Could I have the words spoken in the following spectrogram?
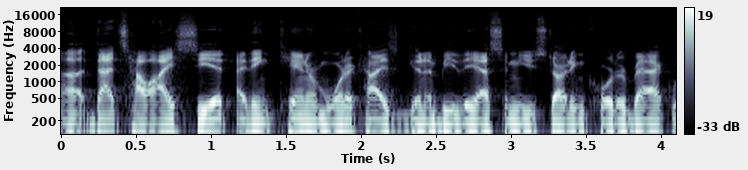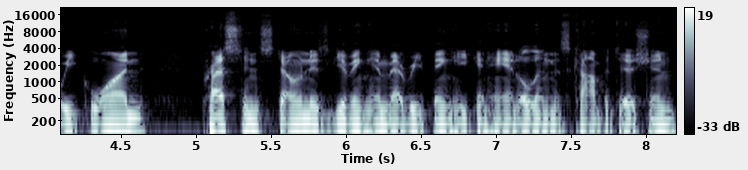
uh, that's how I see it. I think Tanner Mordecai is going to be the SMU starting quarterback week one. Preston Stone is giving him everything he can handle in this competition.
